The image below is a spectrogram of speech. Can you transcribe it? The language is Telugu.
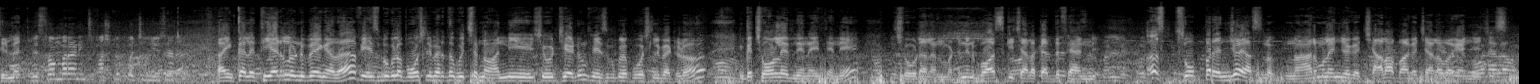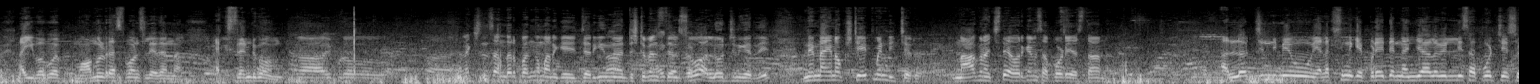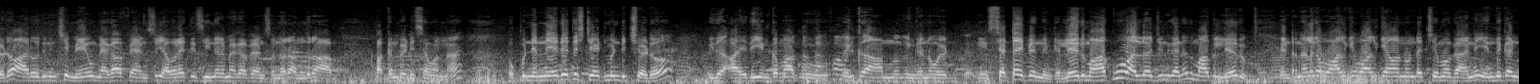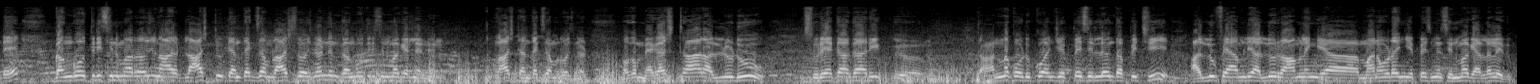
సినిమా. విశ్వంబర నుంచి ఫస్ట్ లుక్ వచ్చింది చూసారా? ఇంకా థియేటర్లో ఉండిపోయాం కదా ఫేస్బుక్లో పోస్టులు పెడతా కూర్చున్నాం. అన్ని షూట్ చేయడం ఫేస్బుక్లో పోస్టులు పెట్టడం. ఇంకా చూడలేదు నేనైతేనే చూడాలన్నమాట. నేను బాస్కి చాలా పెద్ద ఫ్యాన్ సూపర్ ఎంజాయ్ అసలు. నార్మల్ ఎంజాయ్ కాదు చాలా బాగా చాలా బాగా ఎంజాయ్ చేసాం. బాబా మామూలు రెస్పాన్స్ లేదన్న. ఎక్సలెంట్గా ఉంది ఇప్పుడు ఎలక్షన్ సందర్భంగా మనకి జరిగిన డిస్టర్బెన్స్ తెలుసు అల్లు అర్జున్ గారిది. నిన్న ఆయన ఒక స్టేట్మెంట్ ఇచ్చారు. నాకు నచ్చితే ఎవరికైనా సపోర్ట్ చేస్తా అన్నారు. అల్లు అర్జున్ది మేము ఎలక్షన్కి ఎప్పుడైతే నంద్యాల వెళ్ళి సపోర్ట్ చేశాడో ఆ రోజు నుంచి మేము మెగా ఫ్యాన్స్ ఎవరైతే సీనియర్ మెగా ఫ్యాన్స్ ఉన్నారో అందరూ ఆ పక్కన పెట్టేసామన్నా ఇప్పుడు నిన్న ఏదైతే స్టేట్మెంట్ ఇచ్చాడో ఇది అది ఇది ఇంకా మాకు ఇంకా ఇంకా సెట్ అయిపోయింది ఇంకా. లేదు మాకు అల్లు అర్జున్ కానీ అది మాకు లేదు. ఇంటర్నల్గా వాళ్ళకి వాళ్ళకి ఏమైనా ఉండొచ్చేమో కానీ ఎందుకంటే గంగోత్రి సినిమా రోజు నా లాస్ట్ టెన్త్ ఎగ్జామ్ లాస్ట్ రోజున నేను గంగోత్రి సినిమాకి వెళ్ళాను నేను. లాస్ట్ టెన్త్ ఎగ్జామ్ రోజు నాడు. ఒక మెగాస్టార్ అల్లుడు సురేఖ గారి అన్న కొడుకు అని చెప్పేసి వెళ్ళాం తప్పించి అల్లు ఫ్యామిలీ అల్లు రామలింగ మనవడు అని చెప్పేసి మేము సినిమాకి వెళ్ళలేదు.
